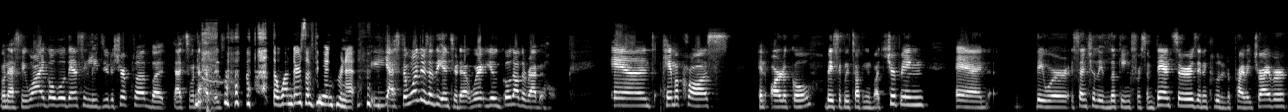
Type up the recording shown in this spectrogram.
Don't ask me why go-go dancing leads you to strip club, but that's what happens. the wonders of the internet. yes, the wonders of the internet, where you go down the rabbit hole. And came across an article basically talking about stripping, and they were essentially looking for some dancers. It included a private driver.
